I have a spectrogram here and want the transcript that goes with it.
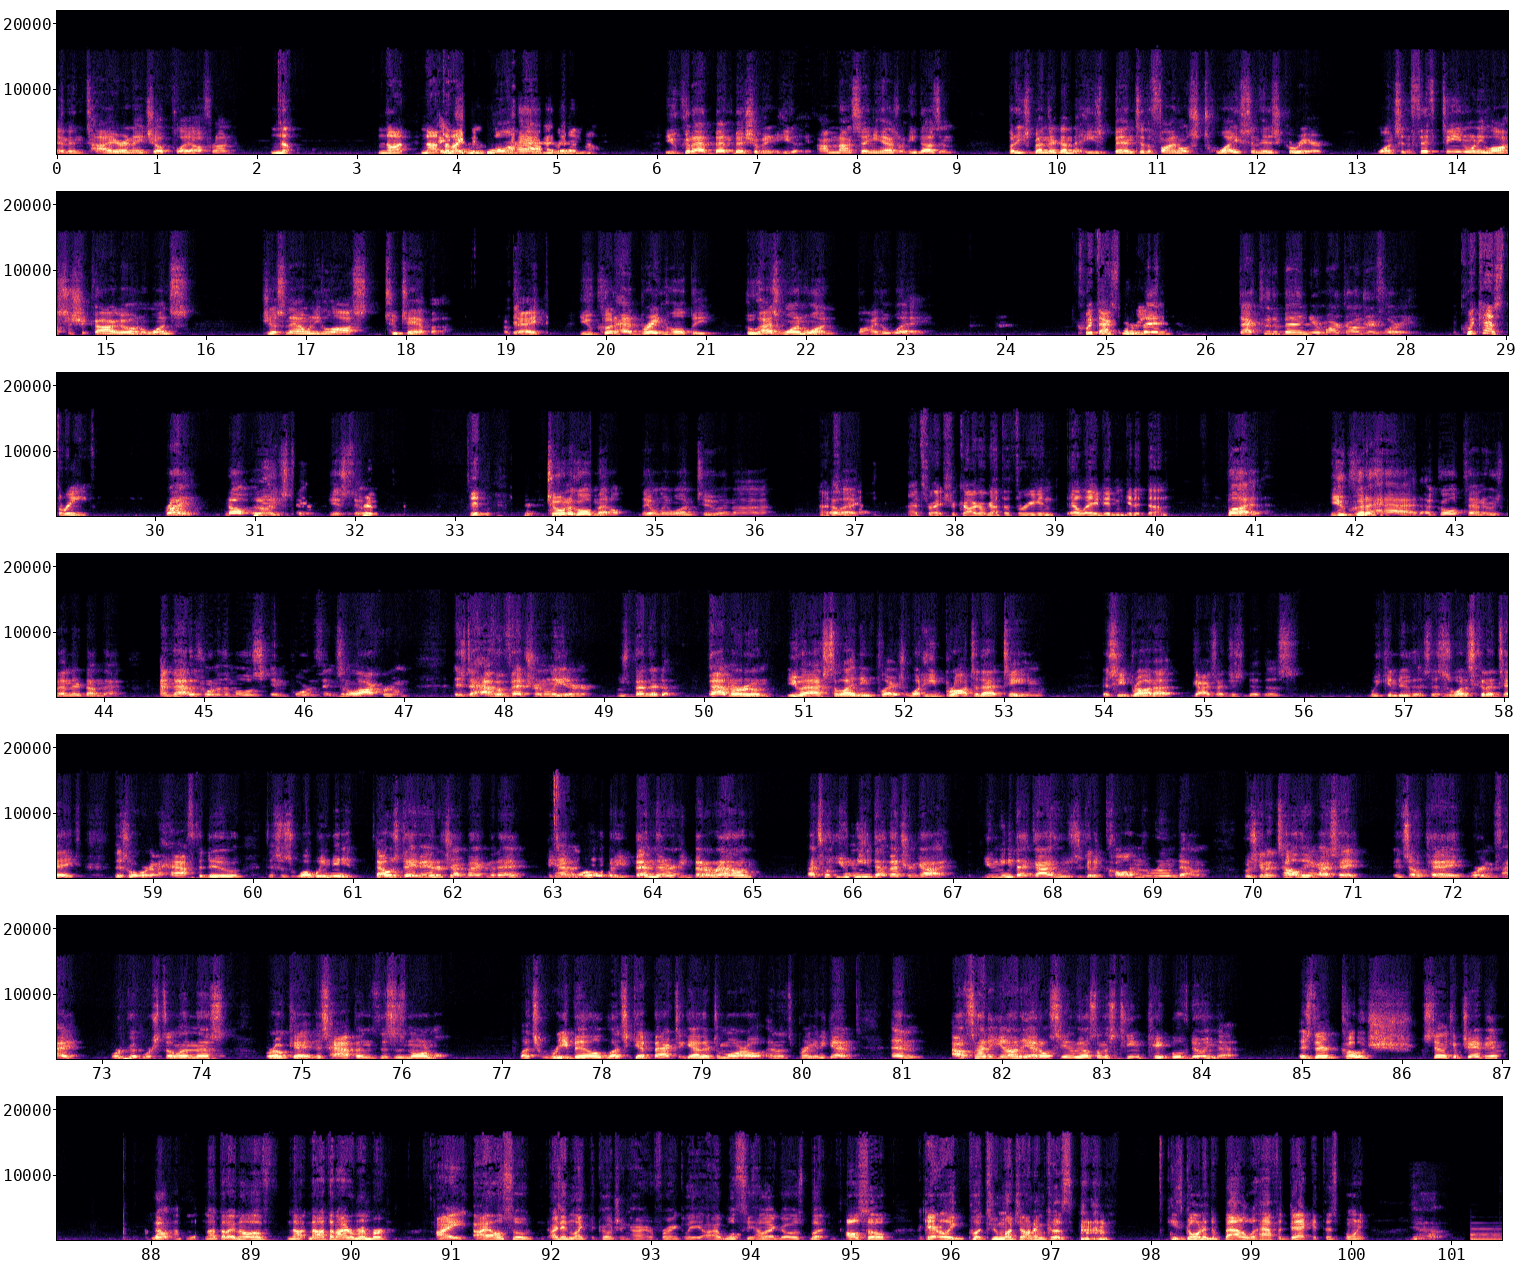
an entire NHL playoff run. No, not not And that I can pull off the top of had- my head now. You could have Ben Bishop. He, I'm not saying he has one. He doesn't, but he's been there, done that. He's been to the finals twice in his career. Once in 15 when he lost to Chicago, and once just now when he lost to Tampa. Okay, you could have had Braden Holtby, who has won one, by the way. Quick That has could three. have been. That could have been your Marc Andre Fleury. Quick has three. Right? No, no, he's two. He's two. Two. Didn't Two and a gold medal. They only won two in uh, that's LA. right. That's right. Chicago got the three, and LA didn't get it done. But You could have had a goaltender who's been there, done that. And that is one of the most important things in a locker room is to have a veteran leader who's been there. Pat Maroon, you asked the Lightning players what he brought to that team. Is he brought up, guys, I just did this. We can do this. This is what it's going to take. This is what we're going to have to do. This is what we need. That was Dave Andreychuk back in the day. He had one, but he'd been there. He'd been around. That's what you need. That veteran guy. You need that guy who's going to calm the room down. Who's going to tell the young guys, "Hey, it's okay. We're in. Hey, we're good. We're still in this. We're okay. This happens. This is normal. Let's rebuild. Let's get back together tomorrow, and let's bring it again." And outside of Yanni, I don't see anybody else on this team capable of doing that. Is their coach Stanley Cup champion? No, not that I know of. Not not that I remember. I I also I didn't like the coaching hire. Frankly, I will see how that goes. But also, I can't really put too much on him because he's going into battle with half a deck at this point. Yeah.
